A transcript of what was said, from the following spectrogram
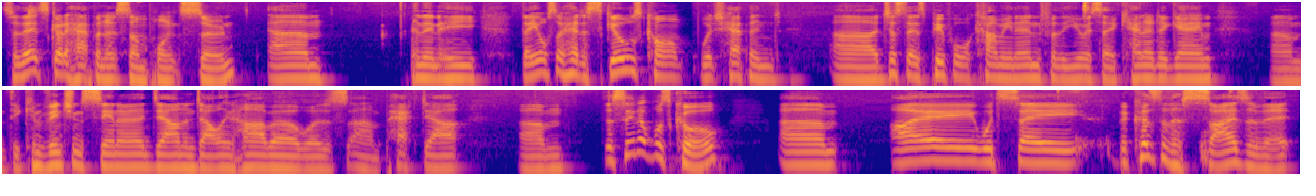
So that's got to happen at some point soon. Um, and then he, they also had a skills comp which happened uh, just as people were coming in for the USA Canada game. Um, the convention center down in Darling Harbour was um, packed out. Um, the setup was cool. Um, I would say because of the size of it,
